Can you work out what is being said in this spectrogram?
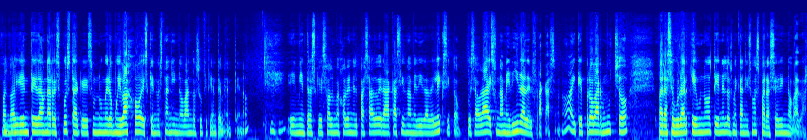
Cuando alguien te da una respuesta que es un número muy bajo, es que no están innovando suficientemente, ¿no? Eh, mientras que eso a lo mejor en el pasado era casi una medida del éxito, pues ahora es una medida del fracaso, ¿no? Hay que probar mucho para asegurar que uno tiene los mecanismos para ser innovador.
